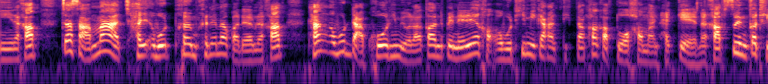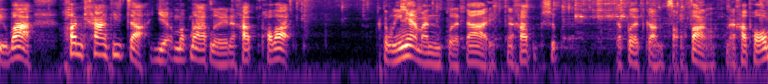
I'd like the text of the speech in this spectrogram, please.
นี้นะครับจะสามารถใช้อาวุธเพิ่มขึ้นได้มากกว่าเดิมนะครับทั้งอาวุธดาบคู่ที่มีอยู่แล้วก็เป็นในเรื่องของอาวุธที่มีการติดตั้งเข้ากับตัวคอมมานด์แพ็กเกจนะครับซึ่งก็ถือว่าค่อนข้างที่จะเยอะมากๆเลยนะครับ เพราะว่าตรงนี้เนี่ยมันเปิดได้นะครับจะเปิดก่อนสองฝั่งนะครับผม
